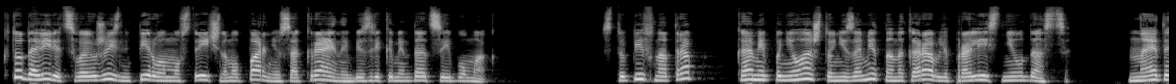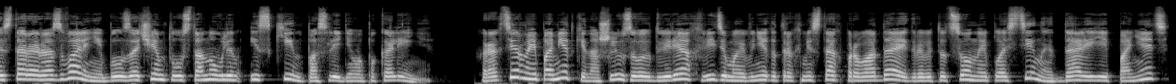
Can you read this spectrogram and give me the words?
Кто доверит свою жизнь первому встречному парню с окраины без рекомендаций и бумаг? Ступив на трап, Ками поняла, что незаметно на корабль пролезть не удастся. На этой старой развалине был зачем-то установлен и скин последнего поколения. Характерные пометки на шлюзовых дверях, видимые в некоторых местах провода и гравитационные пластины, дали ей понять,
